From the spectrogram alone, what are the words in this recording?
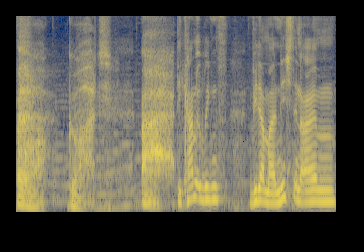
Oh Gott. Die kam übrigens wieder mal nicht in einem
